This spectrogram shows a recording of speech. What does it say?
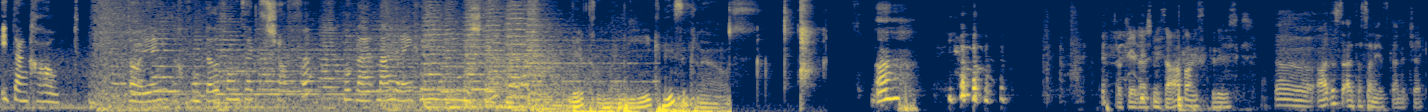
ich denke halt, da ich eigentlich vom Telefonsex arbeite und die Männer eigentlich immer in meiner hören. Willkommen bei Käseklaus. Ah. Okay, das ist mein Anfangsgeräusch. Äh, ah, das, äh, das habe ich jetzt gar nicht gecheckt.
